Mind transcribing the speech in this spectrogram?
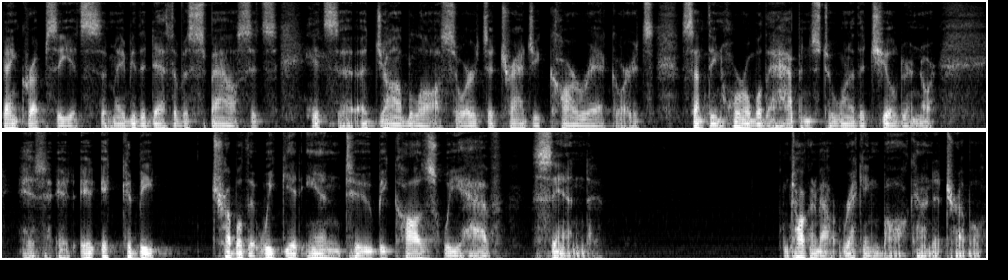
bankruptcy. It's uh, maybe the death of a spouse. It's, it's a, a, job loss, or it's a tragic car wreck, or it's something horrible that happens to one of the children, or it, it, it could be trouble that we get into because we have sinned. I'm talking about wrecking ball kind of trouble.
